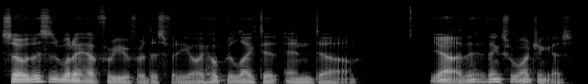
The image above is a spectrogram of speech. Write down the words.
So this is what I have for you for this video. I hope you liked it, and uh, yeah, th thanks for watching, guys.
